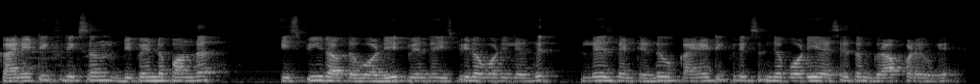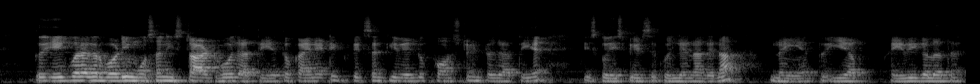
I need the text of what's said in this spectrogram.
Kinetic friction depend upon the speed of the body when the speed of body less less than ten देखो काइनेटिक फ्रिक्शन जब बॉडी ऐसे तुम ग्राफ पड़े होगे तो एक बार अगर बॉडी मोशन स्टार्ट हो जाती है तो काइनेटिक फ्रिक्शन की वैल्यू कांस्टेंट हो जाती है, इसको स्पीड से कुछ लेना देना नहीं है तो ये अब ये भी गलत है।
